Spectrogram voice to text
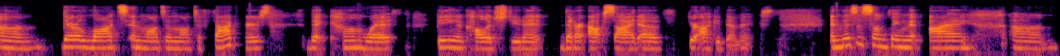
um, there are lots and lots and lots of factors that come with being a college student that are outside of your academics. And this is something that i um,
